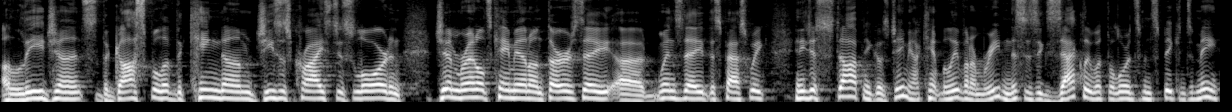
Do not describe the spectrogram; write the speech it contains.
allegiance, the gospel of the kingdom, Jesus Christ is Lord. And Jim Reynolds came in on Thursday, uh, Wednesday this past week, and he just stopped and he goes, Jamie, I can't believe what I'm reading. This is exactly what the Lord's been speaking to me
